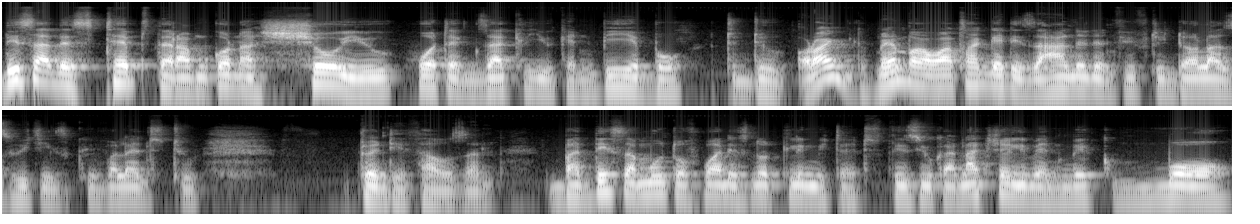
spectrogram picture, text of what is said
These are the steps that i'm gonna show you what exactly you can be able to do. All right? Remember our target is 150 dollars which is equivalent to 20,000. But this amount of money is not limited to this. You can actually even make more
